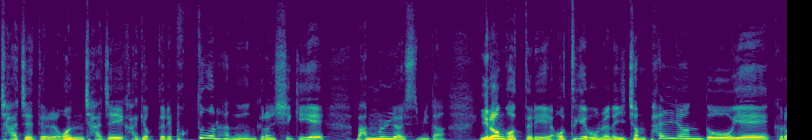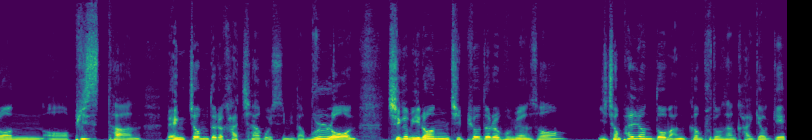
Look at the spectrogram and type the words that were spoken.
자재들, 원자재의 가격들이 폭등을 하는 그런 시기에 맞물려 있습니다. 이런 것들이 어떻게 보면 2008년도에 그런 어, 비슷한 맹점들을 같이 하고 있습니다. 물론 지금 이런 지표들을 보면서 2008년도만큼 부동산 가격이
